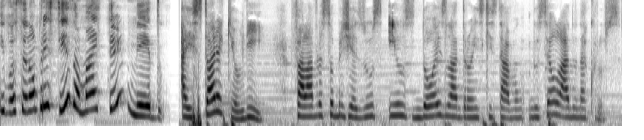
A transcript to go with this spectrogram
e você não precisa mais ter medo. A história que eu li falava sobre Jesus e os dois ladrões que estavam do seu lado na cruz.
